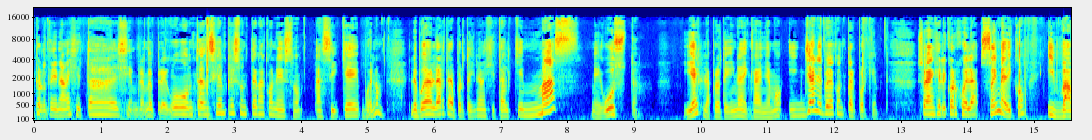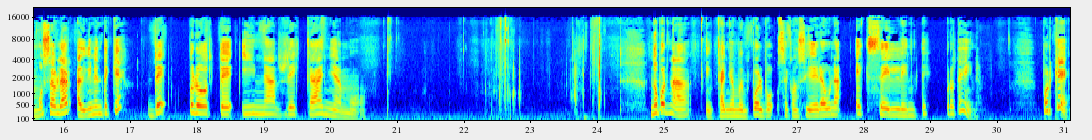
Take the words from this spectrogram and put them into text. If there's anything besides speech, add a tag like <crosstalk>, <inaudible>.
Proteína vegetal, siempre me preguntan, siempre es un tema con eso. Así que, bueno, les voy a hablar de la proteína vegetal que más me gusta. Y es la proteína de cáñamo. Y ya les voy a contar por qué. Soy Angélica Orjuela, soy médico y vamos a hablar, adivinen de qué, de proteína de cáñamo. No por nada, el cáñamo en polvo se considera una excelente proteína. ¿Por qué?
